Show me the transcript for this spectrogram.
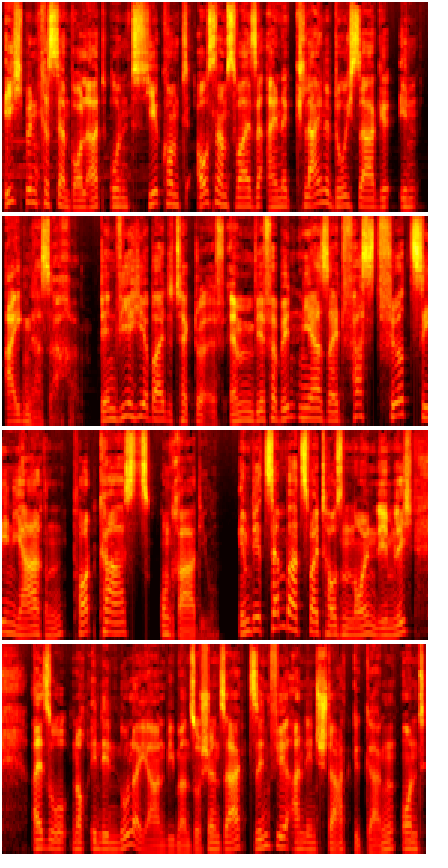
ich bin Christian Bollert und hier kommt ausnahmsweise eine kleine Durchsage in eigener Sache. Denn wir hier bei Detektor FM, wir verbinden ja seit fast 14 Jahren Podcasts und Radio. Im Dezember 2009 nämlich, also noch in den Nullerjahren, wie man so schön sagt, sind wir an den Start gegangen. Und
